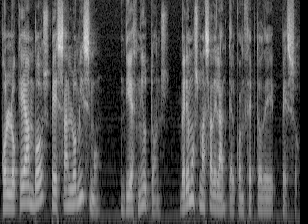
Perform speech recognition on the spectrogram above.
con lo que ambos pesan lo mismo, 10 newtons. Veremos más adelante el concepto de peso.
